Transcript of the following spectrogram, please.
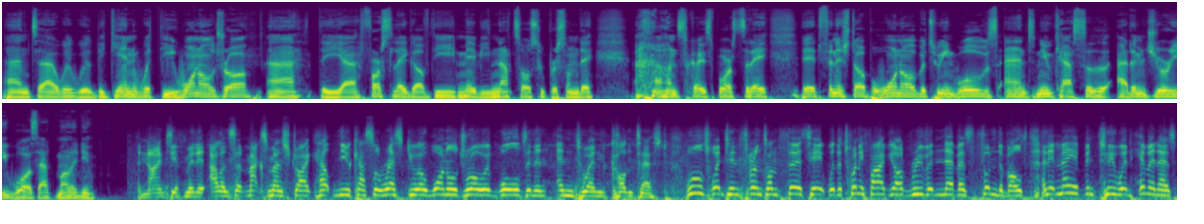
and uh, we will begin with the one all draw, uh, the uh, first leg of the maybe not so super Sunday on Sky Sports today. It finished up 1 all between Wolves and Newcastle. Adam Jury was at Molyneux. The 90th minute, Allan St Maximin strike helped Newcastle rescue a 1 0 draw with Wolves in an end to end contest. Wolves went in front on 38 with a 25 yard Ruben Neves thunderbolt, and it may have been two when Jimenez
